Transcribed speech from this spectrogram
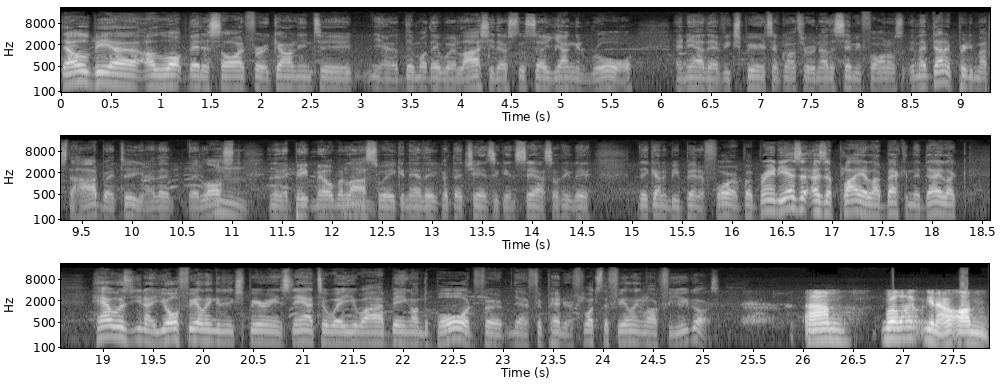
they'll be a, a lot better side for it going into you know than what they were last year. They were still so young and raw, and now they've experienced. They've gone through another semi-finals, and they've done it pretty much the hard way too. You know, they they lost, and then they beat Melbourne last week, and now they've got that chance against South. So I think they're they're going to be better for it. But Brandy, as a, as a player, like back in the day, like how was you know your feeling and experience now to where you are being on the board for you know, for Penrith? What's the feeling like for you guys? Um, well, I, you know, I'm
